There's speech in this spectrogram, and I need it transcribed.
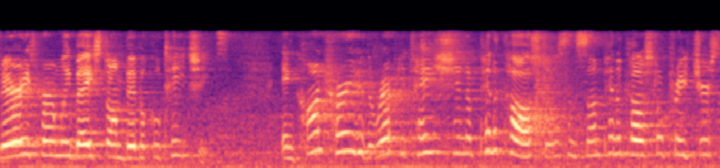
very firmly based on biblical teachings. And contrary to the reputation of Pentecostals and some Pentecostal preachers,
